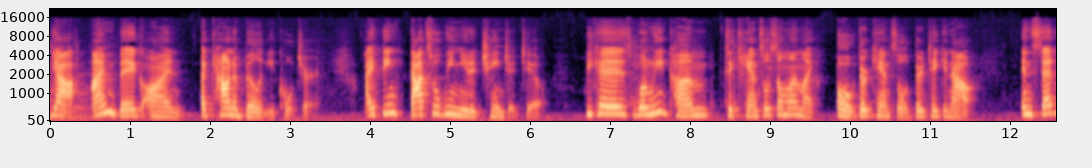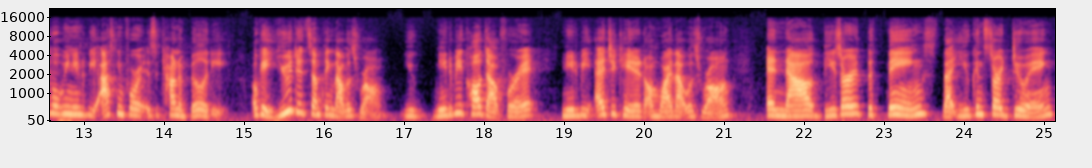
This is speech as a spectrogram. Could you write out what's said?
Yeah, I'm big on accountability culture. I think that's what we need to change it to. Because when we come to cancel someone, like, oh, they're canceled, they're taken out, instead, what we need to be asking for is accountability. Okay, you did something that was wrong. You need to be called out for it. You need to be educated on why that was wrong. And now these are the things that you can start doing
